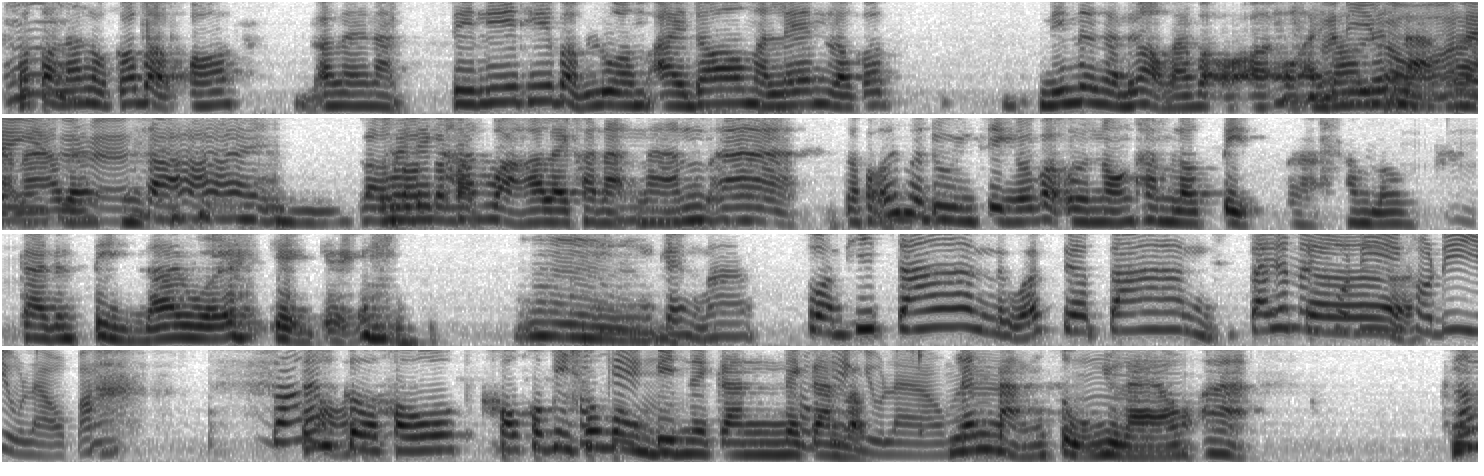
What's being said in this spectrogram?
อืมเพราะตอนแรกเราก็แบบอ๋ออะไรนะซีรีส์ที่แบบรวมไอดอลมาเล่นเราก็นิดนึงกันนึกออกไหมแบบอ๋ออ๋อไอดอลจะดีเล่นหนังเหรออะไรนะอย่างงี้นะใช่ไหมใช่เราไม่ได้เราจะคาดหวังอะไรขนาดนั้น อ่า แต่พอเอ้ยมาดูจริงๆก็แบบเออน้องทำเราติดอะทำเรากลายเป็นติ่งได้เว้ยเก่งเก่งๆ อืมอืมเก่งมาก ส่วนพี่จ้านหรือว่าเซียวจ้านจ้านอันนั้เกนอเขาดีร์เขาดีอยู่แล้วปะจ้านนั่เหนรเกิอดเขาเขาเขามีชั่วโมงบินในการในการแบบเขาเก่งอยู่แล้วเล่นหนังสูงอยู่แล้ว อะคือเนาะ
